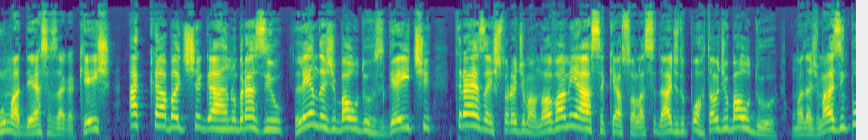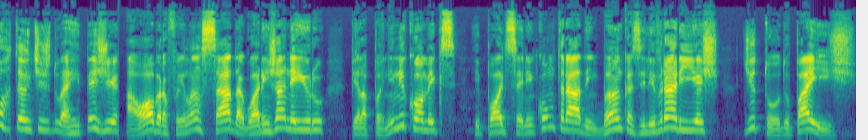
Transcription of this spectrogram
Uma dessas HQs acaba de chegar no Brasil. Lendas de Baldur's Gate traz a história de uma nova ameaça que assola a cidade do Portal de Baldur, uma das mais importantes do RPG. A obra foi lançada agora em janeiro pela Panini Comics e pode ser encontrada em bancas e livrarias de todo o país.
